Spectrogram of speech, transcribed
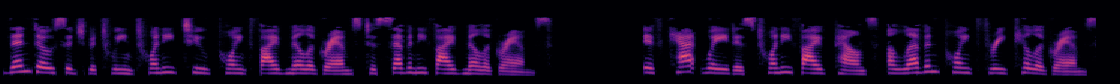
then dosage between 22.5 milligrams to 75 milligrams. If cat weight is 25 pounds, 11.3 kilograms,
